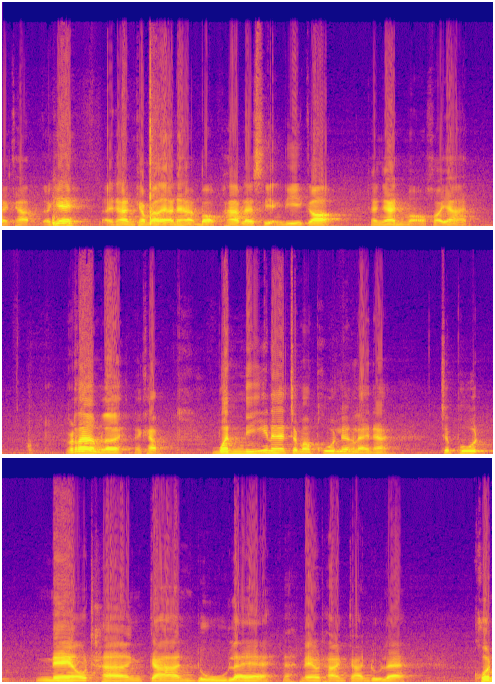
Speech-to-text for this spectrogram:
นะครับ โอเค หลายท่านเข้ามาแล้วนะฮะ บอกภาพและเสียงดีก็ถ้างั้นหมอขออนุญาต เริ่มเลยนะครับ วันนี้นะจะมาพูดเรื่องอะไรนะ จะพูดแนวทางการดูแลนะ แนวทางการดูแล คน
